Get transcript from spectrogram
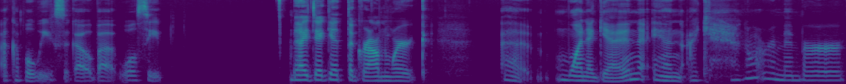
a couple weeks ago, but we'll see. But I did get the groundwork uh, one again, and I cannot remember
